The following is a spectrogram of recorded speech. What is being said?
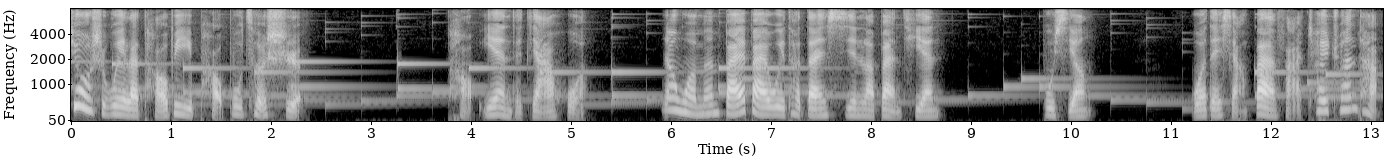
就是为了逃避跑步测试。讨厌的家伙！让我们白白为他担心了半天。不行，我得想办法拆穿他。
